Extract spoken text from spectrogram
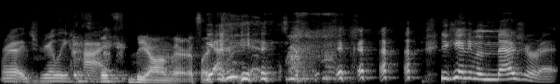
right? It's mm-hmm. really high. It's, it's beyond there. It's like yeah, you can't even measure it.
